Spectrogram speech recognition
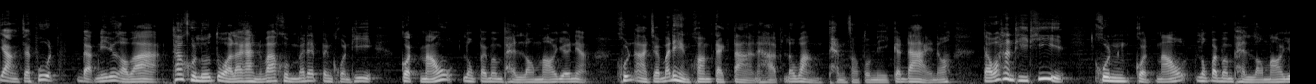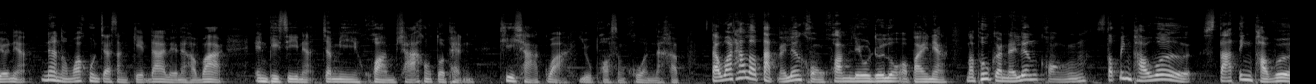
อยากจะพูดแบบนี้ด้วยกับว่า ถ้าคุณรู้ตัวแล้วกันว่าคุณไม่ได้เป็นคนที่กดเมาส์ลงไปบนแผ่นรองเมาส์เยอะเนี่ย คุณอาจจะไม่ได้เห็นความแตกต่างนะครับ ระหว่างแผ่น 2 ตัวนี้ก็ได้เนาะแต่ว่าทันทีที่คุณกดเมาส์ลงไปบนแผ่นรองเมาส์เยอะเนี่ยแน่นอนว่าคุณจะสังเกตได้เลยนะครับว่า NPC เนี่ยจะมีความช้าของตัวแผ่นที่ช้ากว่าอยู่พอสมควรนะครับแต่ว่าถ้าเราตัดในเรื่องของความเร็วโดยรวมออกไปเนี่ย มาพูดกันในเรื่องของ stopping power starting power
